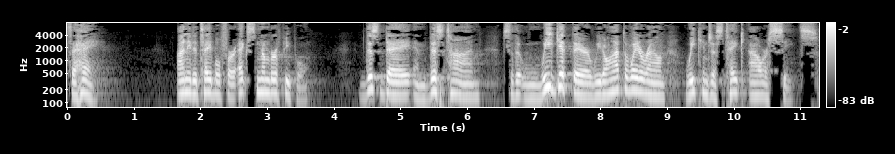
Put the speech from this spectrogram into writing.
Say, hey, I need a table for X number of people this day and this time so that when we get there, we don't have to wait around we can just take our seats.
